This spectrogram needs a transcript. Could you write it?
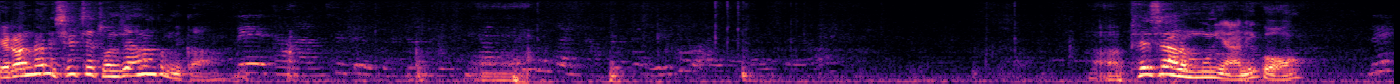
베란다는 실제 존재하는 겁니까? 네, 다 실제로 좀 그런 비싼 공간이 다 별도 일부러 아예 나가 있어요. 아, 폐쇄하는 문이 아니고 네,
